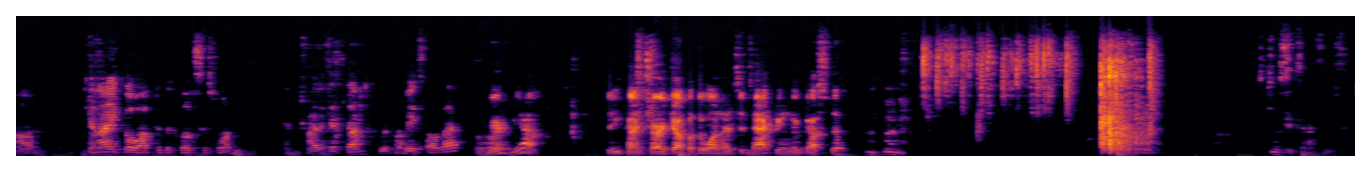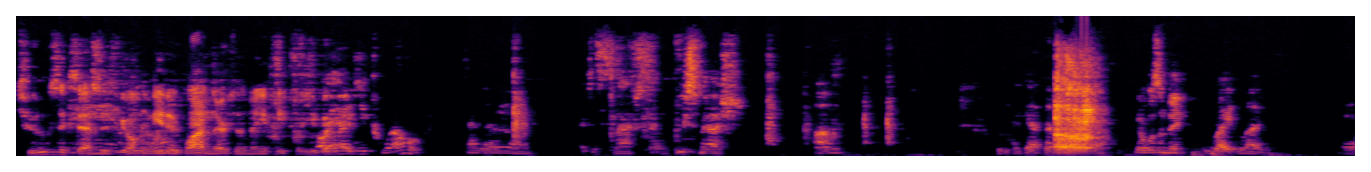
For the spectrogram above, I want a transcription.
Um, can I go up to the closest one and try to hit them with my baseball bat? Mhm, Yeah. So you kind of charge up at the one that's attacking Augusta. Mm-hmm. Two successes. Two successes. You only needed one. There's an AP for you Oh yeah, guys. D twelve. And then uh, I just smashed things. You smash. Um, I get them on That wasn't me. right leg. And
